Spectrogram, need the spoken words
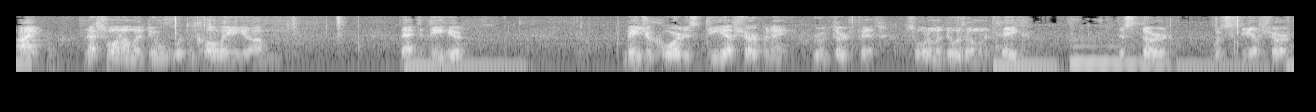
All right. Next one, I'm going to do what we call a um, back to D here. Major chord is D, F sharp, and A. Root third, fifth. So what I'm going to do is I'm going to take this third, which is D, F sharp.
